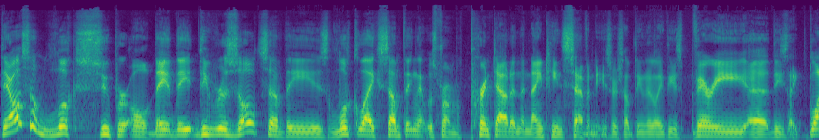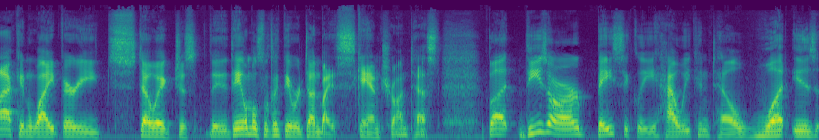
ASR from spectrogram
They also look super old. They, they the results of these look like something that was from a printout in the 1970s or something. They're like these very uh, these like black and white, very stoic. Just they, they almost look like they were done by a scantron test. But these are basically how we can tell what is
